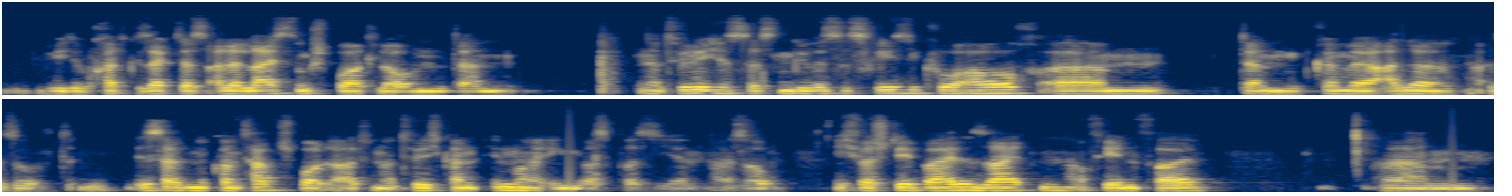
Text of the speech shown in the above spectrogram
wie du gerade gesagt hast, alle Leistungssportler und dann natürlich ist das ein gewisses Risiko auch. Ähm, dann können wir alle, also ist halt eine Kontaktsportart und natürlich kann immer irgendwas passieren. Also ich verstehe beide Seiten auf jeden Fall. Ähm,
